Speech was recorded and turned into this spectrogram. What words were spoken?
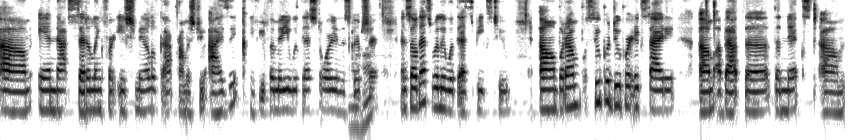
um, and not settling for Ishmael if God promised you Isaac, if you're familiar with that story in the uh-huh. scripture. Uh-huh. And so that's really what that speaks to. Um, but I'm super duper excited um, about the the next um,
